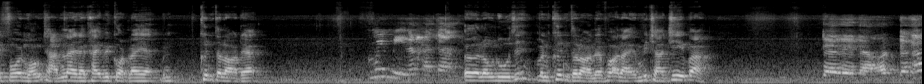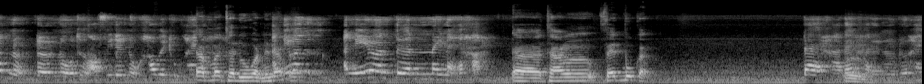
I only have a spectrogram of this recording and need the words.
iPhone ของฉันอะไรนะใครไปกดอะไรอะมันขึ้นตลอดเนี่ยไม่มีนะคะอาจารย์เออลองดูสิมันขึ้นตลอดเลยเพราะอะไรมิจฉาชีพป่ะเดี๋ยวเดี๋ยวเดี๋ยวเดี๋ยวถ้าหนูเดี๋ยวหนูถึงออฟฟิศเดี๋ยวหนูเข้าไปดูให้อะมาเธอดูก่อนนะอันนะนี้มันอันนี้มันเตือนในไหนคะเอ่อทาง Facebook อะได้ค่ะได้ค่ะเดี๋ยวหนูดูให้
